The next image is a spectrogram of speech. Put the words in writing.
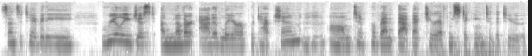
sensitivity really just another added layer of protection Mm-hmm. um, to prevent that bacteria from sticking to the tooth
